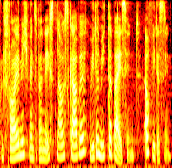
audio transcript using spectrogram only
und freue mich, wenn Sie bei der nächsten Ausgabe wieder mit dabei sind. Auf Wiedersehen.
